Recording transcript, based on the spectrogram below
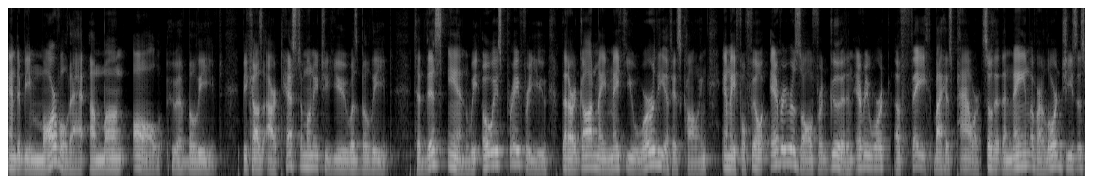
and to be marveled at among all who have believed, because our testimony to you was believed. To this end, we always pray for you that our God may make you worthy of his calling and may fulfill every resolve for good and every work of faith by his power, so that the name of our Lord Jesus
